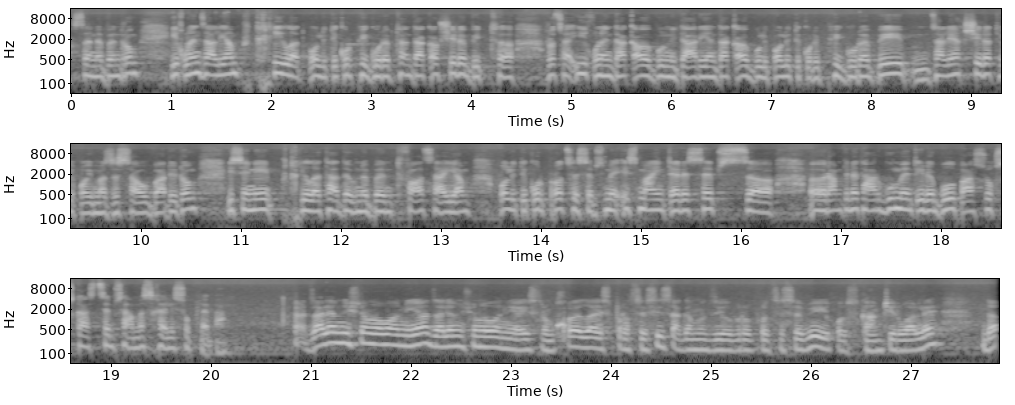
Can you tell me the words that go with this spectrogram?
ახსენებენ რომ იყვნენ ძალიან ფრთხილად პოლიტიკურ ფიგურებთან დაკავშირებით როცა იყვნენ დაკავებულნი და არიან დაკავებული პოლიტიკური ფიგურები ძალიან ხშირად იყო იმაზე საუბარი რომ ისინი ფრთხილად ადევნებენ თვალს აი ამ პოლიტიკურ პროცესებს. მე ეს მაინტერესებს რამდენად არგუმენტირებულ პასუხს გასცემს ამას ხელისუფლება ძალიან მნიშვნელოვანია, ძალიან მნიშვნელოვანია ის, რომ ყველა ეს პროცესი, საგამოძიებრო პროცესები იყოს გამჭირვალე და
